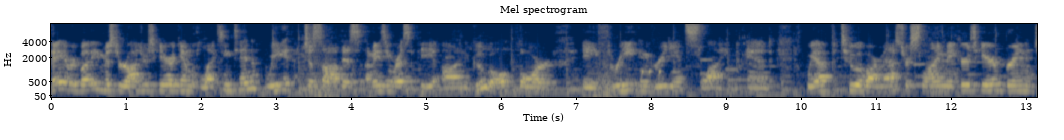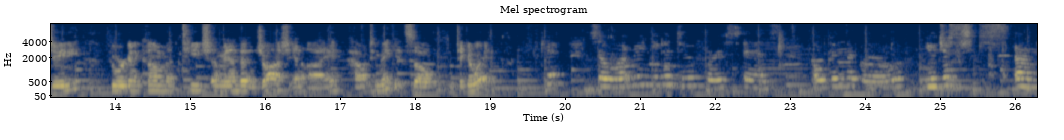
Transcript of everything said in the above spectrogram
Hey everybody, Mr. Rogers here again with Lexington. We just saw this amazing recipe on Google for a three ingredient slime. And we have two of our master slime makers here, Brian and JD, who are gonna come teach Amanda and Josh and I how to make it. So take it away. Okay, so what we need to do first is open the glue. You just um,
